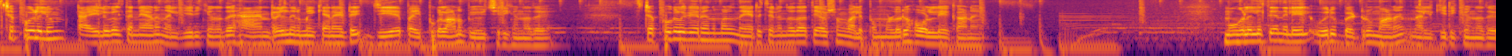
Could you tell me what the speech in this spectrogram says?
സ്റ്റെപ്പുകളിലും ടൈലുകൾ തന്നെയാണ് നൽകിയിരിക്കുന്നത്. ഹാൻഡ് റെയിൽ നിർമ്മിക്കാനായിട്ട് ജി എ പൈപ്പുകളാണ് ഉപയോഗിച്ചിരിക്കുന്നത്. സ്റ്റെപ്പുകൾ കയറി നമ്മൾ നേരെ ചെല്ലുന്നത് അത്യാവശ്യം വലിപ്പമുള്ളൊരു ഹോളിലേക്കാണ്. മുകളിലത്തെ നിലയിൽ ഒരു ബെഡ്റൂമാണ് നൽകിയിരിക്കുന്നത്.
